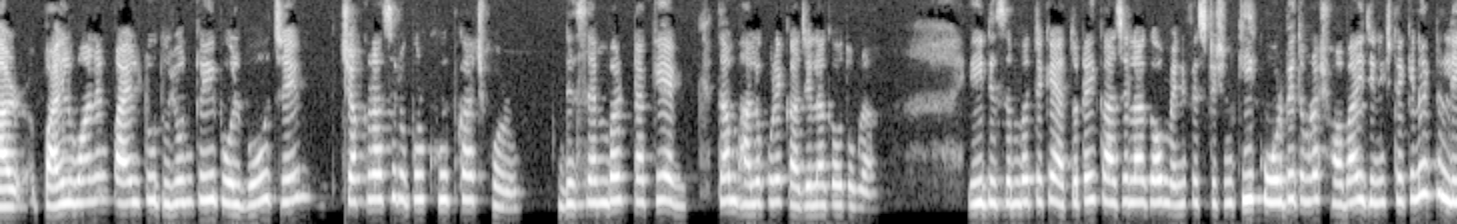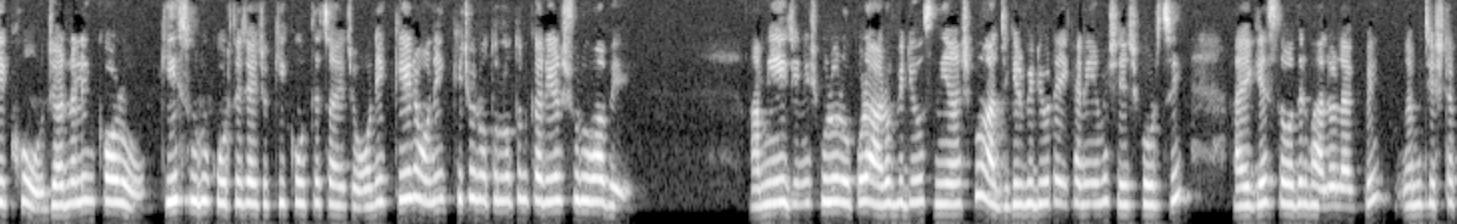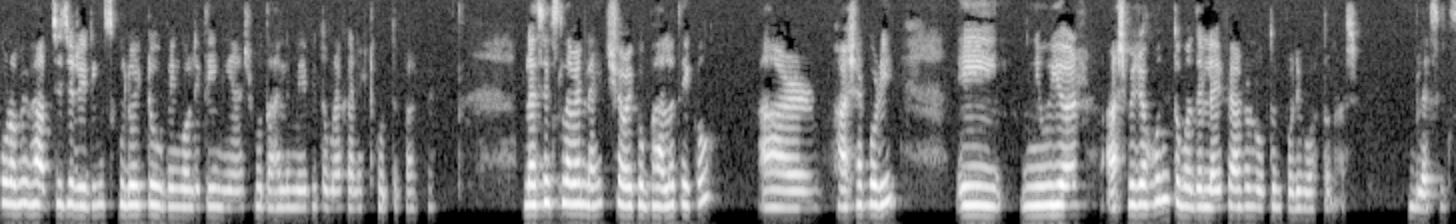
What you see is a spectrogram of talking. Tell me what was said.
R pile one and pile two দুজনকেই বলব যে চক্রাসের উপর খুব কাজ করো। ডিসেম্বরটাকে একদম ভালো করে কাজে লাগাও তোমরা। এই ডিসেম্বরটাকে এতটাই কাজে লাগাও ম্যানিফেস্টেশন কি করবে তোমরা সবাই জিনিসটাকে না একটা লেখো জার্নালিং করো, কি শুরু করতে চাইছো, কি করতে চাইছো, অনেকের অনেক কিছু নতুন নতুন ক্যারিয়ার শুরু হবে। আমি এই জিনিসগুলোর উপরে আরও ভিডিওস নিয়ে আসব। আজকের ভিডিওটা এখানেই আমি শেষ করছি। আই গেস তোমাদের ভালো লাগবে। আমি চেষ্টা করব, আমি ভাবছি যে রিডিংসগুলো একটু বেঙ্গলিতেই নিয়ে আসব, তাহলে মেবি তোমরা কানেক্ট করতে পারবে। ব্লেসিংস লাভ অ্যান্ড লাইট সবাই খুব ভালো থেকো। আর আশা করি এই নিউ ইয়ার আসবে যখন তোমাদের লাইফে আরও নতুন পরিবর্তন আসবে। ব্লেসিংস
